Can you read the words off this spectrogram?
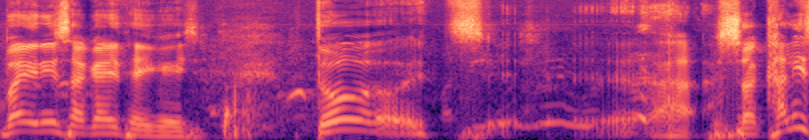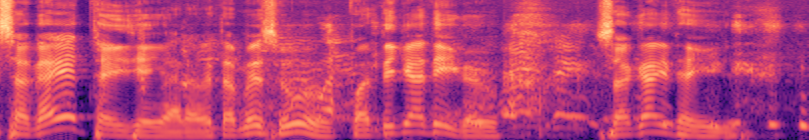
ભાઈ, એની સગાઈ થઈ ગઈ છે. તો ખાલી સગાઈ જ થઈ છે યાર હવે. તમે શું, પતિ ક્યાંથી ગયું? સગાઈ થઈ છે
